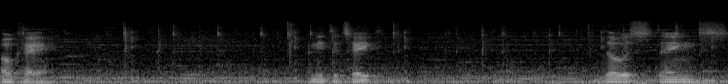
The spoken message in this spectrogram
Okay. I need to take those things.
